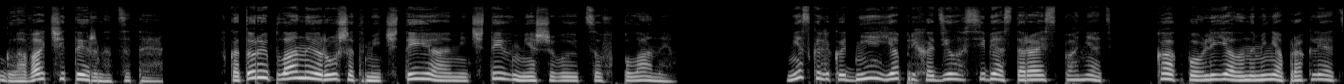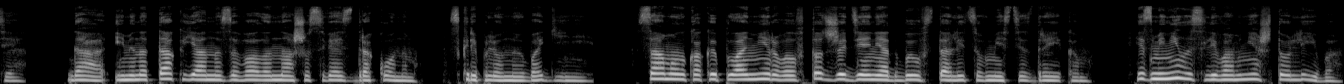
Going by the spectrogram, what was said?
Глава 14, в которой планы рушат мечты, а мечты вмешиваются в планы. Несколько дней я приходила в себя, стараясь понять, как повлияло на меня проклятие. Да, именно так я называла нашу связь с драконом, скрепленную богиней. Сам он, как и планировал, в тот же день отбыл в столицу вместе с Дрейком. Изменилось ли во мне что-либо?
